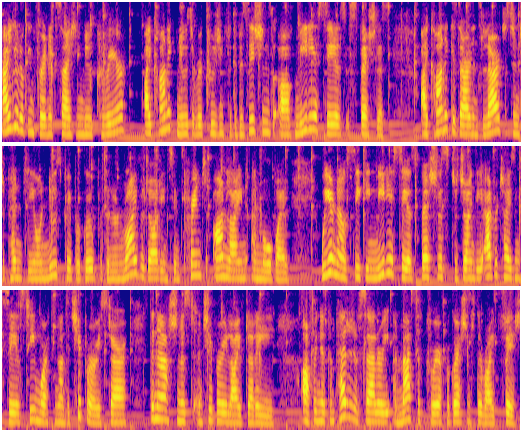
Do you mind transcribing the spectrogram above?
Are you looking for an exciting new career? Iconic News are recruiting for the positions of media sales specialists Iconic is Ireland's largest independently owned newspaper group with an unrivaled audience in print, online, and mobile. We are now seeking media sales specialists to join the advertising sales team working on the Tipperary Star, the Nationalist, and TipperaryLive.ie, offering a competitive salary and massive career progression to the right fit.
